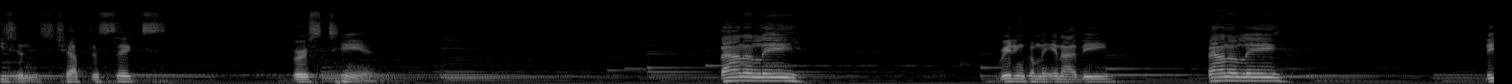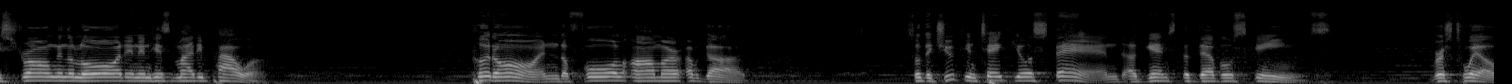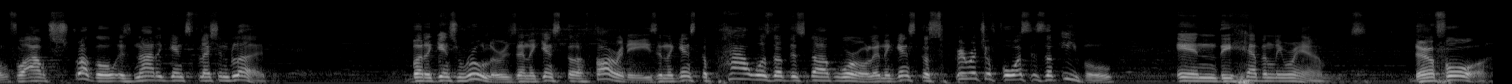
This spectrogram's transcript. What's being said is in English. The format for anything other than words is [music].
Ephesians chapter 6, verse 10. Finally, reading from the NIV, finally, be strong in the Lord and in his mighty power. Put on the full armor of God so that you can take your stand against the devil's schemes. Verse 12 For our struggle is not against flesh and blood, but against rulers and against the authorities and against the powers of this dark world and against the spiritual forces of evil in the heavenly realms. Therefore,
